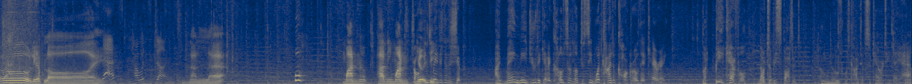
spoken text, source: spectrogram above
เออเรียบร้อย นั่นแหละมันพาร์ทนี้มันเยอะจริง I may need you to get a closer look to see what kind of cargo they're carrying. But be careful not to be spotted. Who knows what kind of security they อ๋อ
